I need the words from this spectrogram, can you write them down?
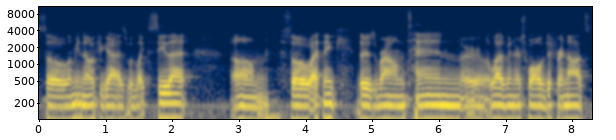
So let me know if you guys would like to see that. Um, so I think there's around 10 or 11 or 12 different knots.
